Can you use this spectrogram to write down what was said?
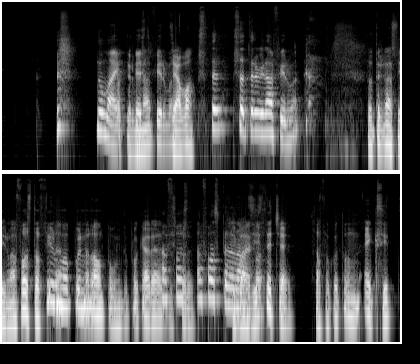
nu mai S-a terminat este firma. treaba. S-a, s-a terminat firma. S-a terminat firma. A fost o firmă Da. până la un punct, după care a, A dispărut. fost, a fost până Și la v-a mai zis fost. de ce? S-a făcut un exit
